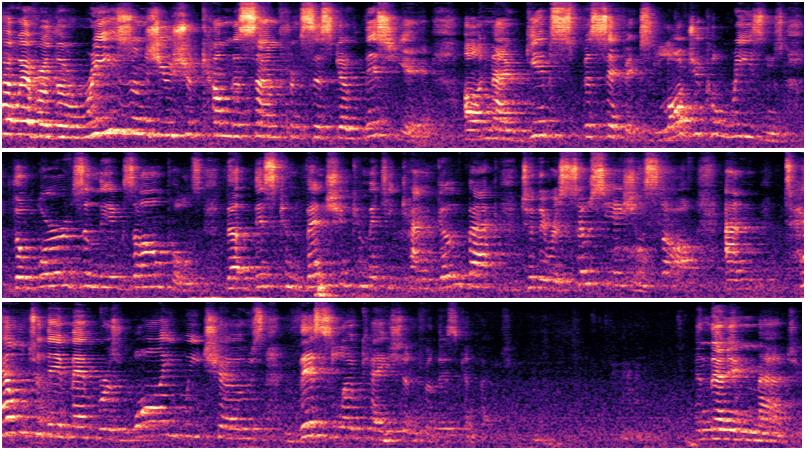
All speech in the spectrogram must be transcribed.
However, the reasons you should come to San Francisco this year are now give specifics, logical reasons, the words and the examples that this convention committee can go back to their association staff and tell to their members why we chose this location for this convention. And then imagine.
